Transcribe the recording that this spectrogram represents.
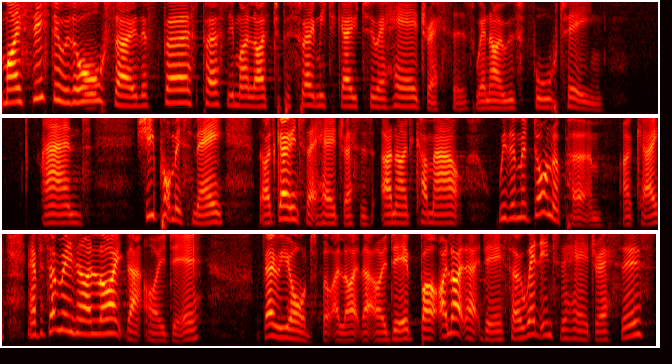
My sister was also the first person in my life to persuade me to go to a hairdresser's when I was 14. And she promised me that I'd go into that hairdresser's and I'd come out with a Madonna perm, okay? Now, for some reason, I like that idea. Very odd that I like that idea, but I like that idea. So I went into the hairdressers,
